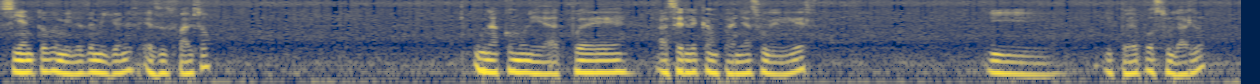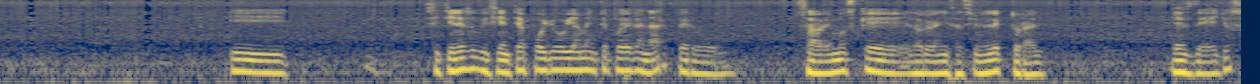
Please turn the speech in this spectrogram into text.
cientos o miles de millones, eso es falso una comunidad puede hacerle campaña a su líder y, y puede postularlo. Y si tiene suficiente apoyo obviamente puede ganar, pero sabemos que la organización electoral es de ellos.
